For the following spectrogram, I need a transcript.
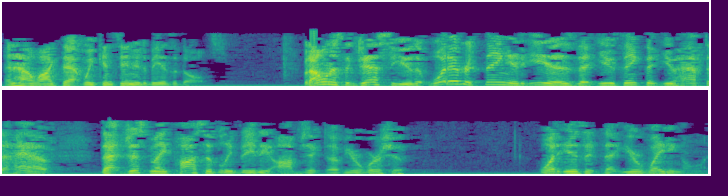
And how like that we continue to be as adults. But I want to suggest to you that whatever thing it is that you think that you have to have, that just may possibly be the object of your worship. What is it that you're waiting on?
